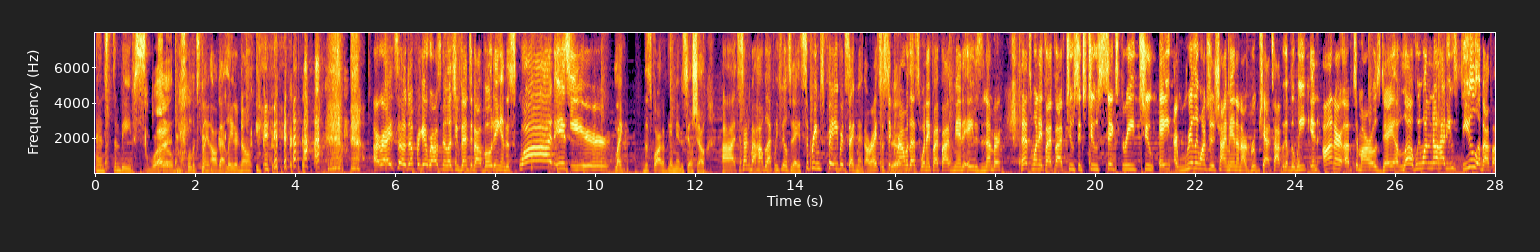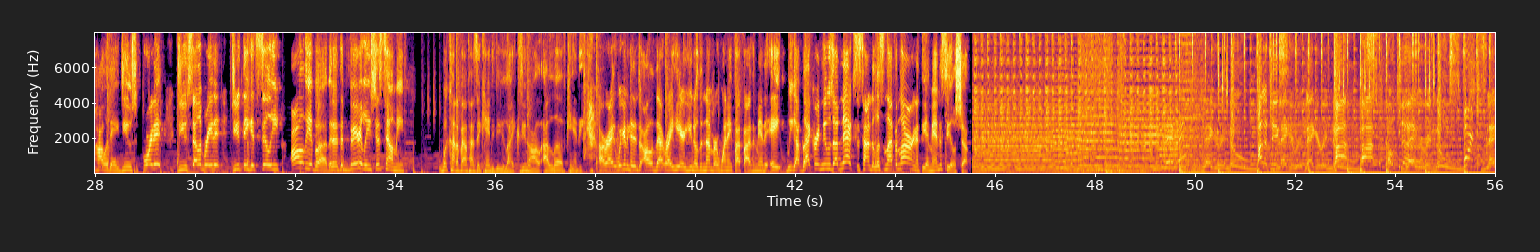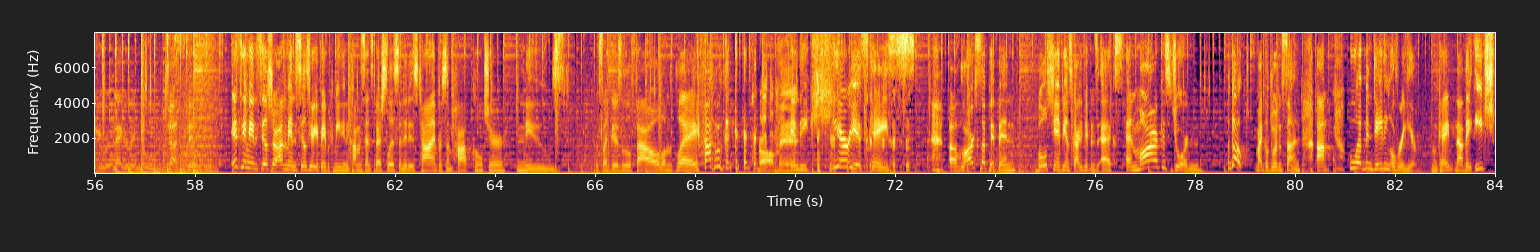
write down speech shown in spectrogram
and some beefs. What? So we'll explain all that later. Don't. all right. So don't forget, we're also gonna let you vent about voting, and the squad is here. Like the squad of the Amanda Seales Show uh, to talk about how black we feel today. It's Supreme's favorite segment. All right. So stick Yeah. around with us. 1 Amanda 8 is the number. That's 1 262 6328. I really want you to chime in on our group chat topic of the week in honor of tomorrow's Day of Love. We want to know how do you feel about the holiday? Do you support it? Do you celebrate it? Do you think it's silly? All of the above. And at the very least, just tell me what kind of Valentine's Day candy do you like? Because you know I, I love candy. All right, we're gonna get into all of that right here. You know the number one eight five five Amanda eight. We got Black Grid News up next. It's time to listen, laugh, and learn at the Amanda Seales Show. The Amanda Seales Show. I'm Amanda Seales here, your favorite comedian and common sense specialist, and it is time for some pop culture news. Looks like there's a little foul on the play. Oh man. in the curious case of Larsa Pippen, Bulls champion Scottie Pippen's ex, and Marcus Jordan, the GOAT, Michael Jordan's son, um, who have been dating over a year. Okay. Now they each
